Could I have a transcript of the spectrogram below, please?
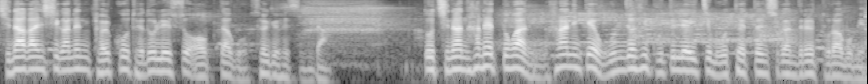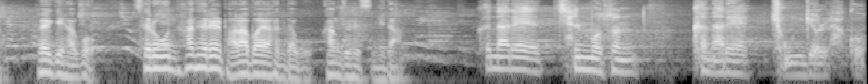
지나간 시간은 결코 되돌릴 수 없다고 설교했습니다. 또 지난 한 해 동안 하나님께 온전히 붙들려 있지 못했던 시간들을 돌아보며 회개하고 새로운 한 해를 바라봐야 한다고 강조했습니다. 그날의 잘못은 그날에 종결하고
